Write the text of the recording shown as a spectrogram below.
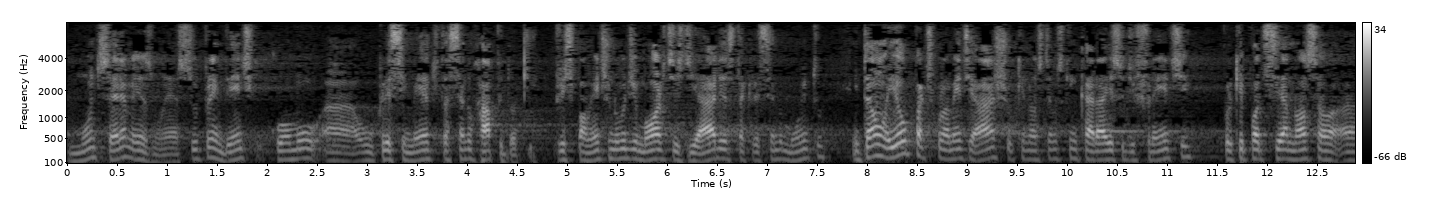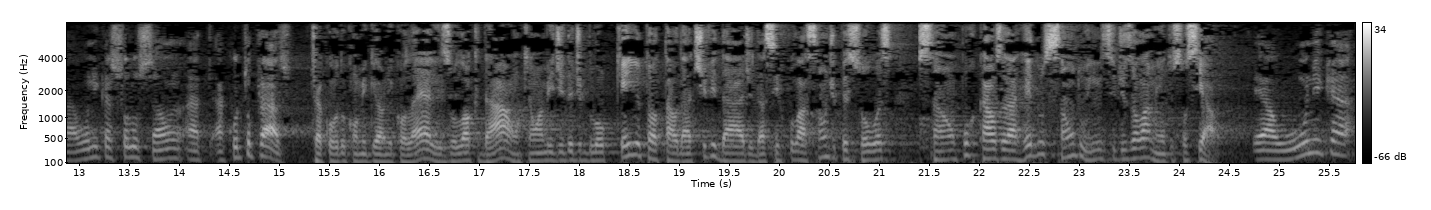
muito séria mesmo. É surpreendente como ah, o crescimento está sendo rápido aqui. Principalmente o número de mortes diárias está crescendo muito. Então, eu particularmente acho que nós temos que encarar isso de frente porque pode ser a nossa a única solução a, a, curto prazo. De acordo com Miguel Nicoleles, o lockdown, que é uma medida de bloqueio total da atividade da circulação de pessoas, são por causa da redução do índice de isolamento social. É a única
